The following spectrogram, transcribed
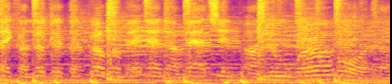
Take a look at the government and imagine a new world order.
